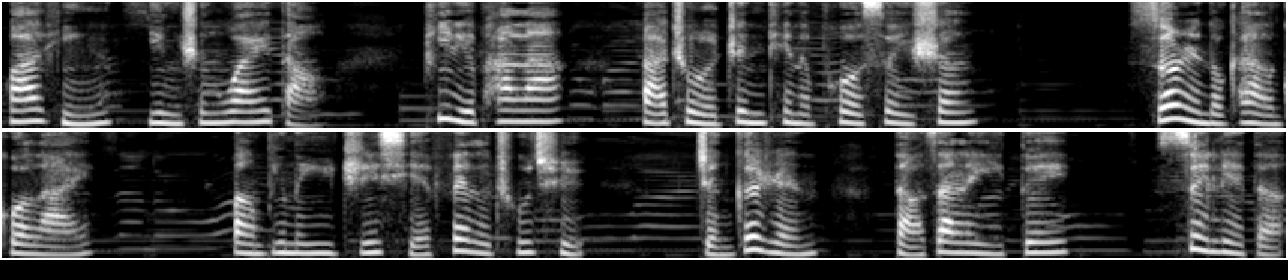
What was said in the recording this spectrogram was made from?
花瓶应声歪倒，噼里啪啦发出了震天的破碎声。所有人都看了过来，棒冰的一只鞋飞了出去，整个人。倒在了一堆碎裂的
